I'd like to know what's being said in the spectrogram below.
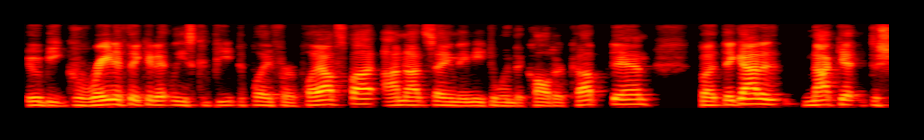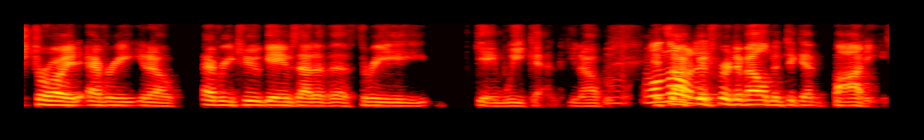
it would be great if they could at least compete to play for a playoff spot. I'm not saying they need to win the Calder Cup, Dan, but they got to not get destroyed every, you know, every two games out of the three game weekend. You know, mm, well, it's no, not good it, for development to get bodied.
